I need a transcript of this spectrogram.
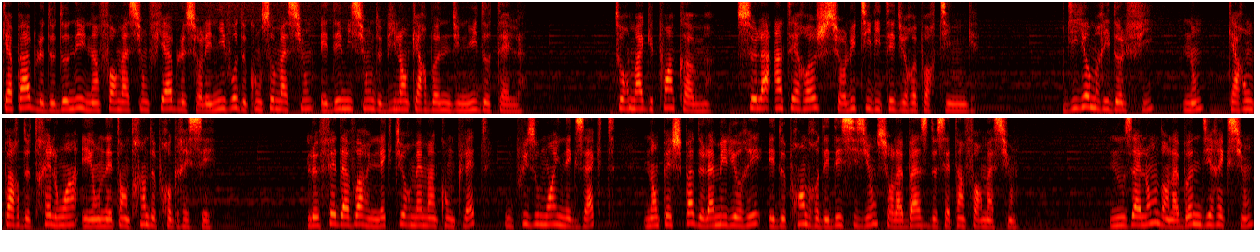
capable de donner une information fiable sur les niveaux de consommation et d'émissions de bilan carbone d'une nuit d'hôtel. Tourmag.com. Cela interroge sur l'utilité du reporting. Guillaume Ridolfi, non, car on part de très loin et on est en train de progresser. Le fait d'avoir une lecture même incomplète, ou plus ou moins inexacte, n'empêche pas de l'améliorer et de prendre des décisions sur la base de cette information. Nous allons dans la bonne direction,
